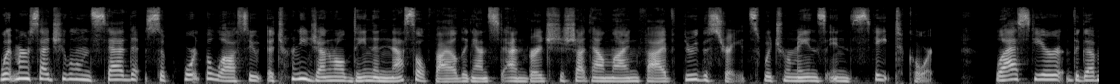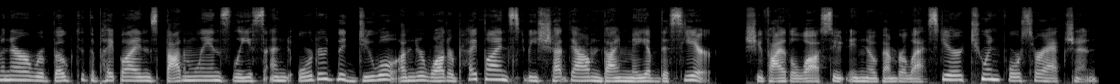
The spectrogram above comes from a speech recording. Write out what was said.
Whitmer said she will instead support the lawsuit Attorney General Dana Nessel filed against Enbridge to shut down Line 5 through the Straits, which remains in state court. Last year, the governor revoked the pipeline's bottomlands lease and ordered the dual underwater pipelines to be shut down by May of this year. She filed a lawsuit in November last year to enforce her action.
